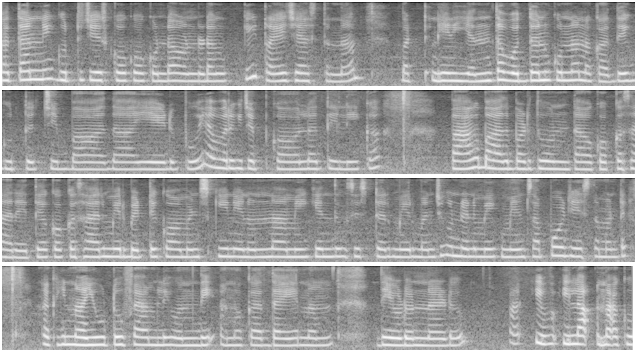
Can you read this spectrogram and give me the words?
గతాన్ని గుర్తు చేసుకోకోకుండా ఉండడానికి ట్రై చేస్తున్నా. బట్ నేను ఎంత వద్దనుకున్నా నాకు అదే గుర్తొచ్చి బాధ ఏడుపు ఎవరికి చెప్పుకోవాలో తెలియక బాగా బాధపడుతూ ఉంటా ఒక్కొక్కసారి అయితే. ఒక్కొక్కసారి మీరు పెట్టే కామెంట్స్కి నేనున్నా మీకెందుకు సిస్టర్ మీరు మంచిగా ఉండండి మీకు మేము సపోర్ట్ చేస్తామంటే నాకు నా యూట్యూబ్ ఫ్యామిలీ ఉంది అని ఒక ధైర్యం దేవుడు ఉన్నాడు ఇలా నాకు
